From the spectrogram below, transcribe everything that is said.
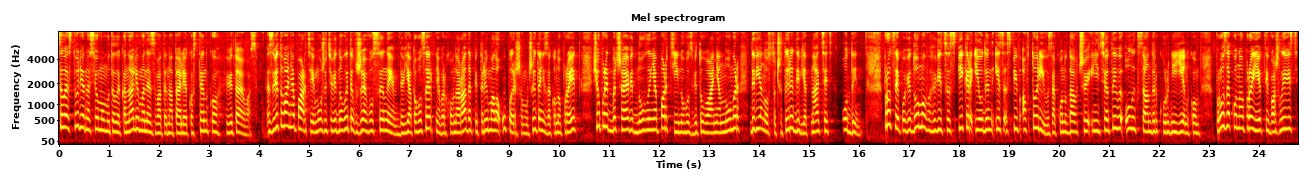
Це студія на сьомому телеканалі. Мене звати Наталія Костенко. Вітаю вас. Звітування партії можуть відновити вже восени. 9 серпня Верховна Рада підтримала у першому читанні законопроєкт, що передбачає відновлення партійного звітування номер 9419-1. Про це повідомив віце-спікер і один із співавторів законодавчої ініціативи Олександр Курнієнко. Про законопроєкт і важливість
